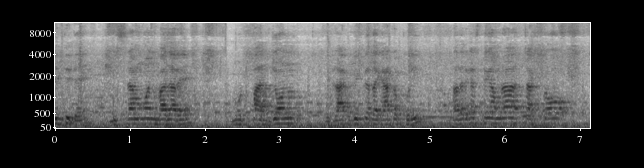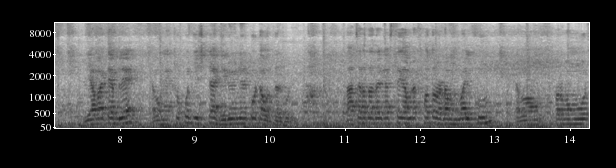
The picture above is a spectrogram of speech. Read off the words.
ভিত্তিতে বিশ্রামগঞ্জ বাজারে মোট পাঁচজন ড্রাগ বিক্রেতাকে আটক করি। তাদের কাছ থেকে আমরা চারশো ইয়াবা ট্যাবলেট এবং একশো পঁচিশটা হিরোইনের কোটা উদ্ধার করি। তাছাড়া তাদের কাছ থেকে আমরা সতেরোটা মোবাইল ফোন এবং সর্বমোট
